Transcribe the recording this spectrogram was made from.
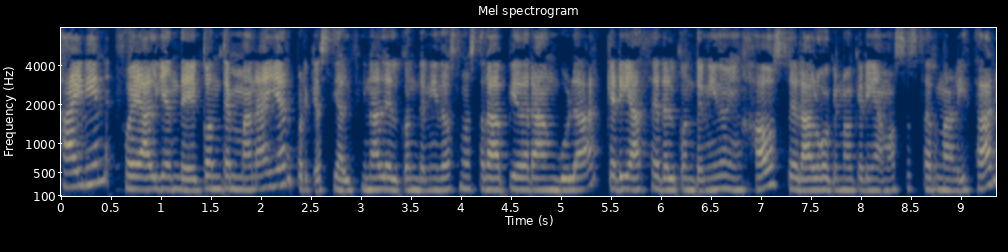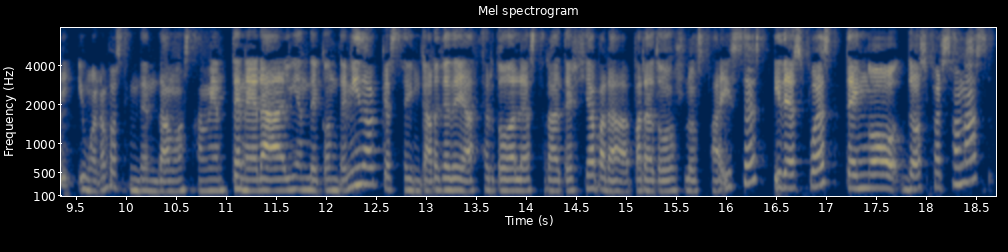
hiring fue alguien de content manager, porque si al final el contenido es nuestra piedra angular, quería hacer el contenido in-house, era algo que no queríamos externalizar y bueno, pues intentamos también tener a alguien de contenido que se encargue de hacer toda la estrategia para, para todos los países. Y después tengo dos personas,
